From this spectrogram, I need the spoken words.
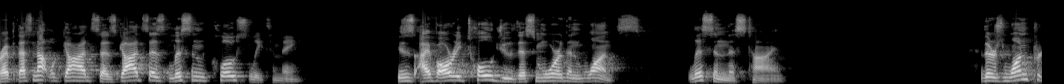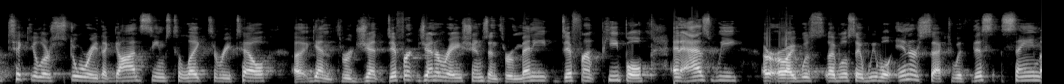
Right? But that's not what God says. God says, listen closely to me. He says, I've already told you this more than once. Listen this time. There's one particular story that God seems to like to retell, uh, again, through ge- different generations and through many different people. And as we, or, or I, was, I will say, we will intersect with this same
